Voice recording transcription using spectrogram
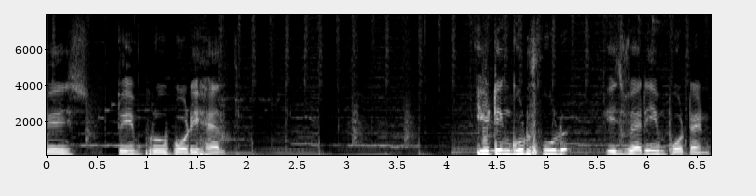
ways to improve body health. Eating good food is very important.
